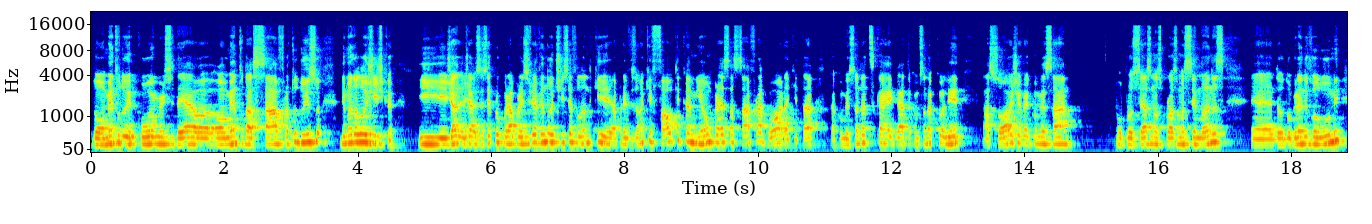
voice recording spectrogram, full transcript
do aumento do e-commerce, daí é aumento da safra, tudo isso demanda logística. E já, já, se você procurar por isso, já vê notícia falando que a previsão é que falte caminhão para essa safra agora, que está tá começando a descarregar, está começando a colher a soja, vai começar o processo nas próximas semanas é, do, do, grande volume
